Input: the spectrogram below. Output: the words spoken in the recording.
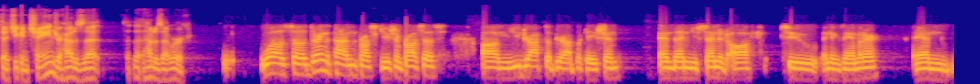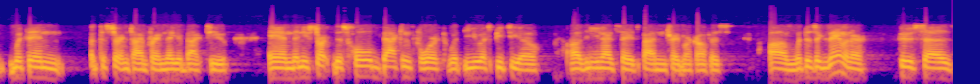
that you can change or how does that how does that work? Well, so during the patent prosecution process, um, you draft up your application and then you send it off to an examiner and within a certain time frame they get back to you and then you start this whole back and forth with the USPTO, uh, the United States Patent and Trademark Office, um, with this examiner who says,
